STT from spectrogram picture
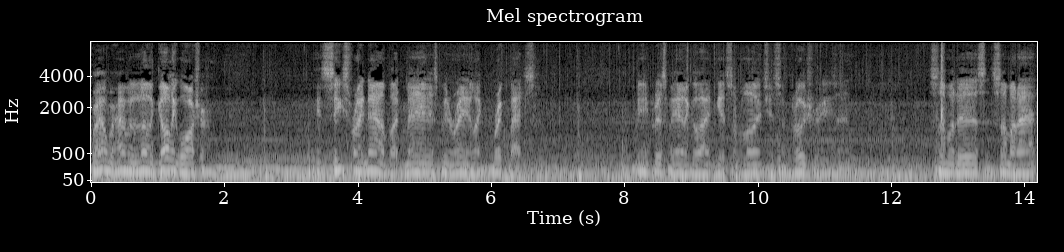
Well, we're having another gully washer. It's ceased right now, but man, it's been raining like brickbats. Me and Chris, we had to go out and get some lunch and some groceries and some of this and some of that.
